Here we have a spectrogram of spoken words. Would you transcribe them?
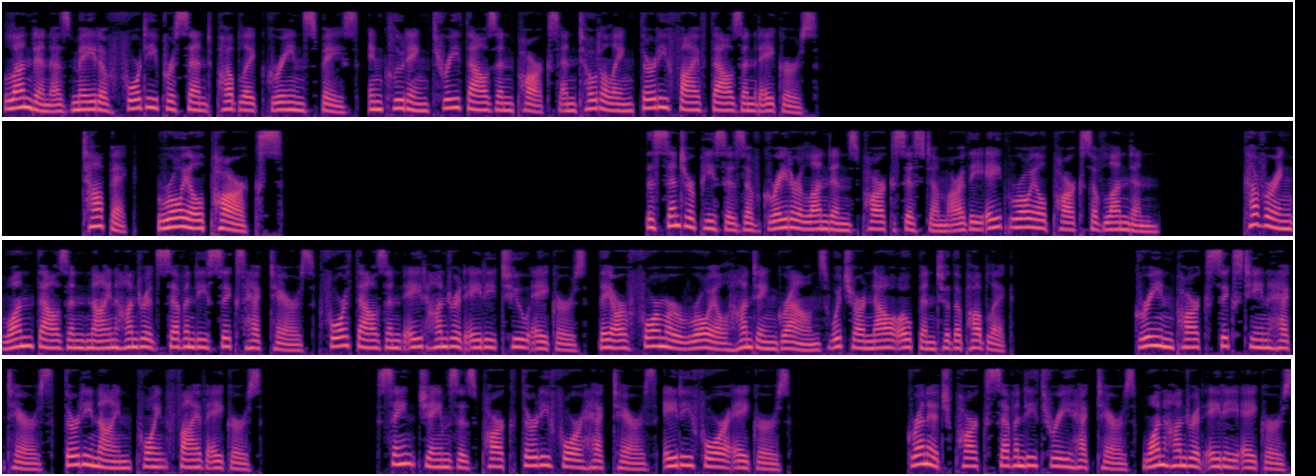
London is made of 40% public green space, including 3,000 parks and totalling 35,000 acres. Topic: Royal Parks. The centerpieces of Greater London's park system are the eight Royal Parks of London covering 1,976 hectares 4,882 acres. They are former royal hunting grounds which are now open to the public. Green Park 16 hectares 39.5 acres St James's Park 34 hectares 84 acres. Greenwich Park 73 hectares 180 acres.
